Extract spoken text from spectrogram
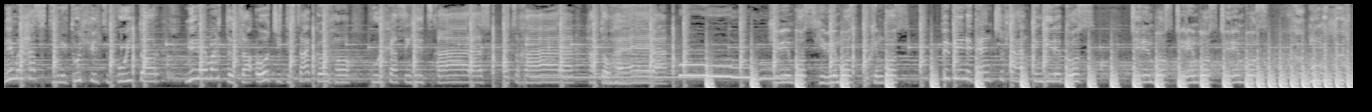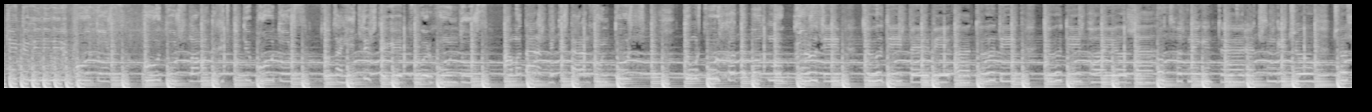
Нэмэр хасах тэнийг түлхэлцэх үедор Нэрэ марталаа ууж идэх цаг өрхөө Хүрх алсан хязгаараас Буцахаараа. Хатуу хайраа. Хивэн бус, хивэн бус, бүх юм дус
